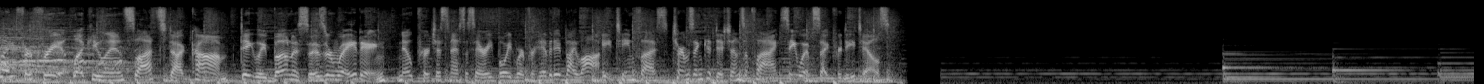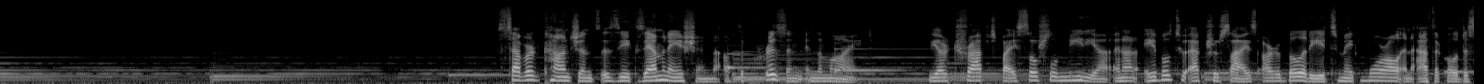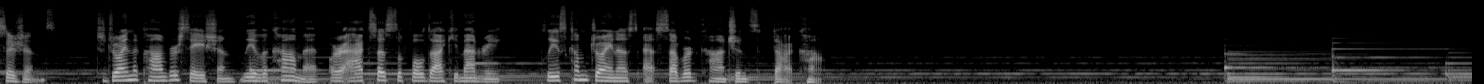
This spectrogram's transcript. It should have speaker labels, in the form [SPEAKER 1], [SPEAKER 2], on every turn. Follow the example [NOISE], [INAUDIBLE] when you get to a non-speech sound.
[SPEAKER 1] Play for free at LuckyLandSlots.com. Daily bonuses are waiting. No purchase necessary. Void where prohibited by law. 18 plus. Terms and conditions apply. See website for details.
[SPEAKER 2] Severed conscience is the examination of the prison in the mind. We are trapped by social media and unable to exercise our ability to make moral and ethical decisions. To join the conversation, leave a comment, or access the full documentary, please come join us at severedconscience.com.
